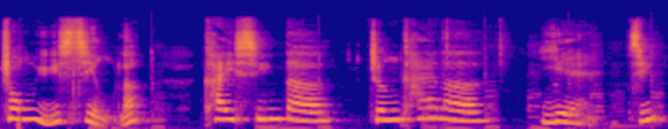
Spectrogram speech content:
终于醒了，开心的睁开了眼睛。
